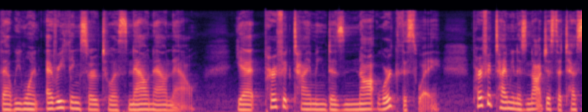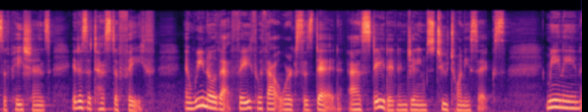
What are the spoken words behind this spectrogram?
that we want everything served to us now, now, now. Yet, perfect timing does not work this way. Perfect timing is not just a test of patience, it is a test of faith. And we know that faith without works is dead, as stated in James 2:26 meaning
